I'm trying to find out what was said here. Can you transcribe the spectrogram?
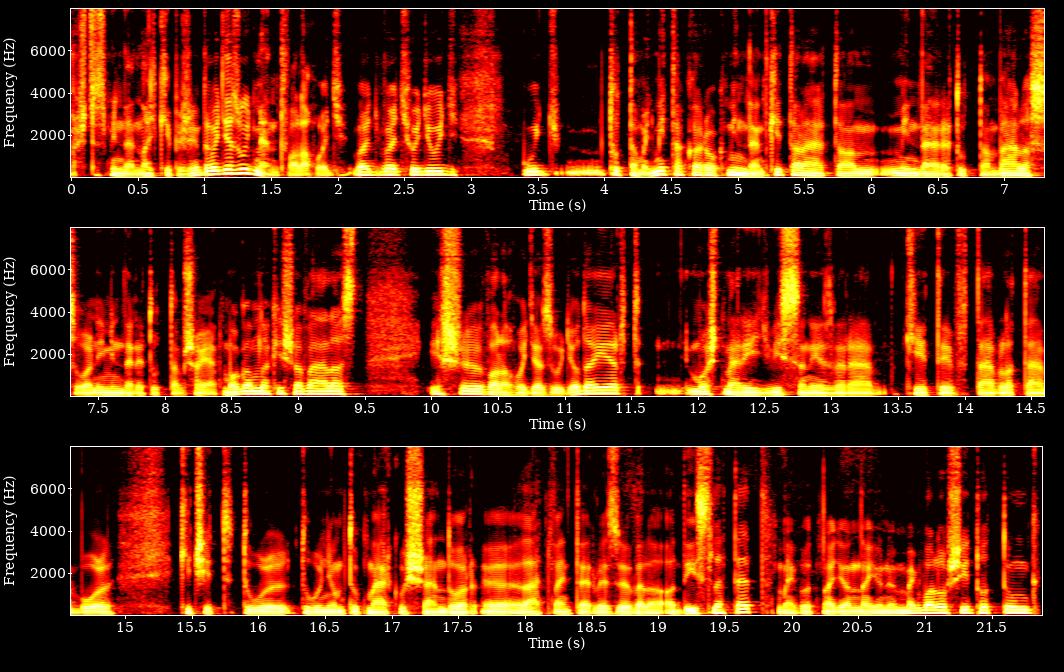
most ez minden nagy képviség, de hogy ez úgy ment valahogy, vagy, vagy hogy úgy, úgy tudtam, hogy mit akarok, mindent kitaláltam, mindenre tudtam válaszolni, mindenre tudtam saját magamnak is a választ, és valahogy az úgy odaért. Most már így visszanézve rá két év távlatából kicsit túl, túlnyomtuk Márkus Sándor látványtervezővel a, a díszletet, meg ott nagyon-nagyon megvalósítottunk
